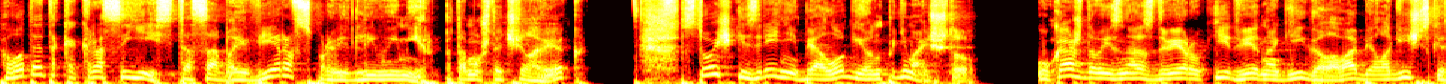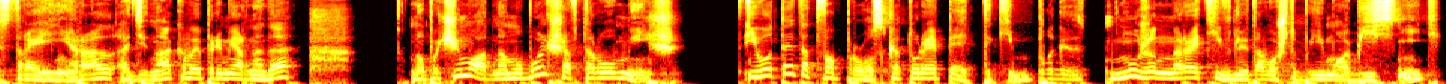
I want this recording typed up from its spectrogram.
Вот это как раз и есть та самая вера в справедливый мир. Потому что человек, с точки зрения биологии, он понимает, что у каждого из нас две руки, две ноги, голова, биологическое строение одинаковое примерно, да? Но почему одному больше, а второму меньше? И вот этот вопрос, который опять-таки нужен нарратив для того, чтобы ему объяснить,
